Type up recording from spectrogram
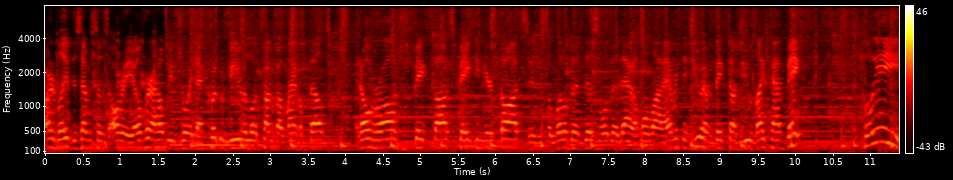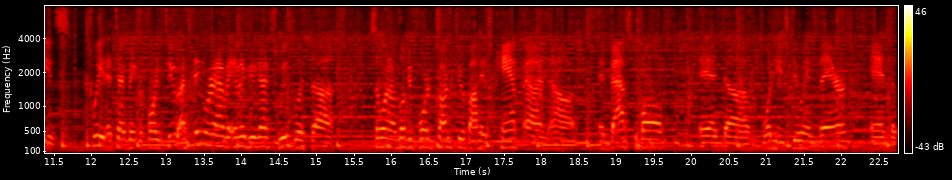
hard to believe this episode is already over. I hope you enjoyed that quick review, a little talk about Michael Phelps, and overall just big thoughts, baking your thoughts, and just a little bit of this, a little bit of that, a whole lot of everything. You have a big thought you would like to have baked, please tweet at TechBaker42. I think we're gonna have an interview next week with uh, someone I'm looking forward to talking to about his camp and uh, in basketball and uh, what he's doing there and the,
